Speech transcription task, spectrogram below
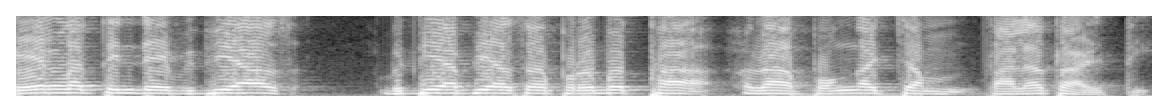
കേരളത്തിന്റെ വിദ്യാസ വിദ്യാഭ്യാസ പ്രബുദ്ധത പൊങ്ങച്ചം തല താഴ്ത്തി.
